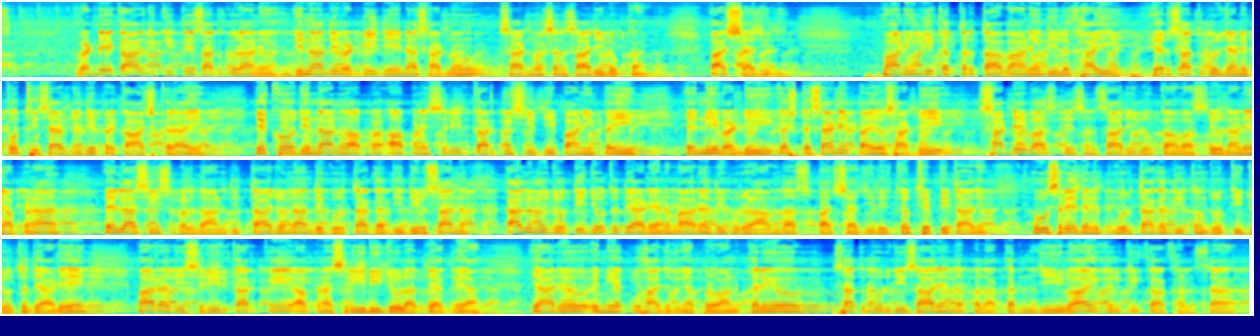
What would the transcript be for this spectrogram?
ਵੱਡੇ ਕਾਰਜ ਕੀਤੇ ਸਤਿਗੁਰਾਂ ਨੇ, ਜਿਨ੍ਹਾਂ ਦੀ ਵੱਡੀ ਦੇਣ ਆ ਸਾਨੂੰ ਸਾਨੂੰ ਸੰਸਾਰੀ ਲੋਕਾਂ ਪਾਤਸ਼ਾਹ ਜੀ ਦੀ। ਬਾਣੀ ਦੀ ਇਕੱਤਰਤਾ, ਬਾਣੀ ਦੀ ਲਿਖਾਈ, ਫਿਰ ਸਤਿਗੁਰ ਜੀ ਨੇ ਪੋਥੀ ਸਾਹਿਬ ਜੀ ਦੇ ਪ੍ਰਕਾਸ਼ ਕਰਾਏ। ਦੇਖੋ, ਜਿਨ੍ਹਾਂ ਨੂੰ ਆਪ- ਆਪਣੇ ਸਰੀਰ ਕਰਕੇ ਸ਼ਹੀਦੀ ਪਾਣੀ ਪਈ, ਇੰਨੀ ਵੱਡੀ ਕਸ਼ਟ ਸਹਿਣੇ ਪਏ ਉਹ ਸਾਡੀ, ਸਾਡੇ ਵਾਸਤੇ ਸੰਸਾਰੀ ਲੋਕਾਂ ਵਾਸਤੇ ਉਹਨਾਂ ਨੇ ਆਪਣਾ ਪਹਿਲਾ ਸੀਸ ਬਲਿਦਾਨ ਦਿੱਤਾ ਜੋ ਉਹਨਾਂ ਦੇ ਗੁਰਤਾ ਗੱਦੀ ਦਿਵਸ ਹਨ। ਕੱਲ ਨੂੰ ਜੋਤੀ ਜੋਤ ਦਿਹਾੜਿਆਂ ਨੂੰ ਮਹਾਰਾਜ ਦੇ ਗੁਰੂ ਰਾਮਦਾਸ ਪਾਤਸ਼ਾਹ ਜੀ ਦੇ ਚੌਥੇ ਪਿਤਾ ਦੇ ਦੂਸਰੇ ਦਿਨ ਗੁਰਤਾ ਗੱਦੀ ਤੋਂ ਜੋਤੀ ਜੋਤ ਦਿਹਾੜੇ, ਮਹਾਰਾਜ ਜੀ ਸਰੀਰ ਕਰਕੇ ਆਪਣਾ ਸਰੀਰ ਹੀ ਚੋਲਾ ਤਿਆਗ ਗਿਆ। ਯਾਰਿਓ ਇੰਨੀਆਂ ਕੁ ਹਾਜ਼ਰੀਆਂ ਪ੍ਰਵਾਨ ਕਰਿਓ। ਸਤਿਗੁਰੂ ਜੀ ਸਾਰਿਆਂ ਦਾ ਭਲਾ ਕਰਨ ਜੀ। ਵਾਹਿਗੁਰੂ ਜੀ ਕਾ ਖਾਲਸਾ।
